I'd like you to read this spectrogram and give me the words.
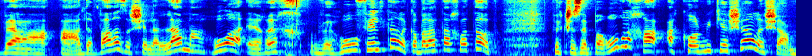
והדבר הזה של הלמה הוא הערך והוא פילטר לקבלת ההחלטות. וכשזה ברור לך, הכל מתיישר לשם.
